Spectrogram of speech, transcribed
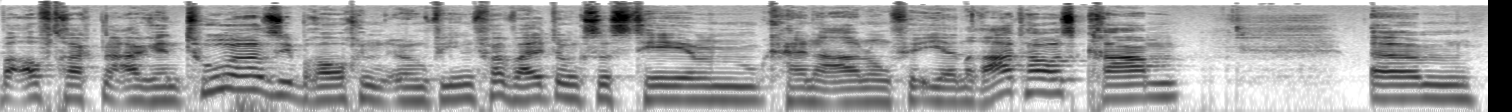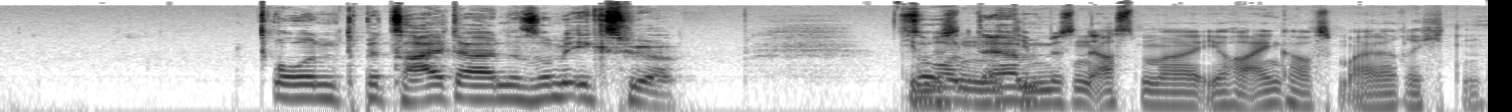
beauftragt eine Agentur, sie brauchen irgendwie ein Verwaltungssystem, keine Ahnung, für ihren Rathauskram ähm, und bezahlt da eine Summe X für. Die, So, müssen, und, ähm, die müssen erstmal ihre Einkaufsmeile richten.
